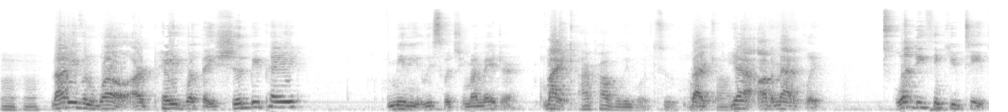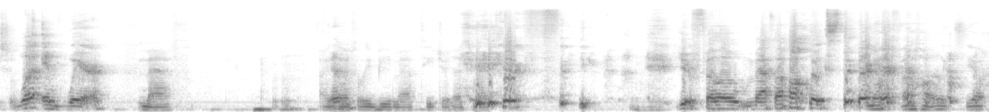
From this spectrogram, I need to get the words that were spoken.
Mm-hmm. not even well, are paid what they should be paid, immediately switching my major. Like I probably would too. like time. yeah, automatically. What do you think you teach? What and where? Math. I Yeah. definitely be a math teacher. That's my Your fellow mathaholics there. mathaholics. Yep.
